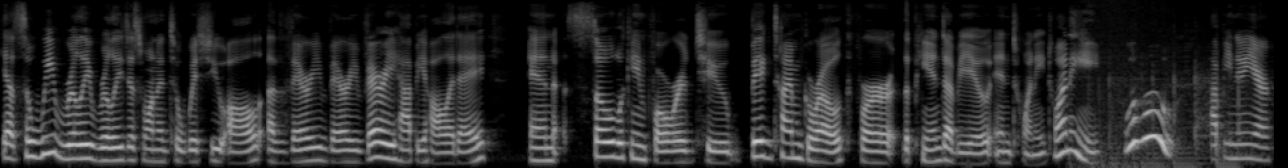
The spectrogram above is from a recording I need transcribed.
Yeah, so we really really just wanted to wish you all a very very very happy holiday and so looking forward to big time growth for the PNW in 2020. Woohoo! Happy New Year.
